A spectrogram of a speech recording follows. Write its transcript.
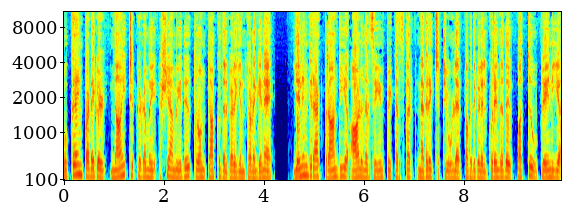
உக்ரைன் படைகள் ஞாயிற்றுக்கிழமை ரஷ்யா மீது ட்ரோன் தாக்குதல்களையும் தொடங்கின. லெனின்கிராட் பிராந்திய ஆளுநர் செயின்ட் பீட்டர்ஸ்பர்க் நகரைச் சுற்றியுள்ள பகுதிகளில் குறைந்தது பத்து உக்ரேனிய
